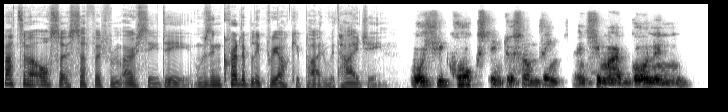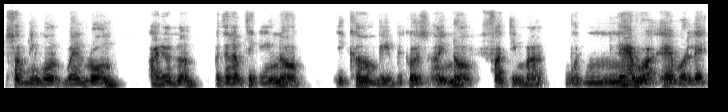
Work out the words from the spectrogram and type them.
Fatima also suffered from OCD and was incredibly preoccupied with hygiene. Was she coaxed into something and she might have gone and something went wrong. I don't know. But then I'm thinking, no, it can't be because I know Fatima would never ever let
